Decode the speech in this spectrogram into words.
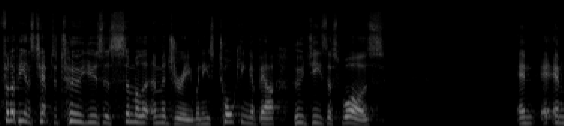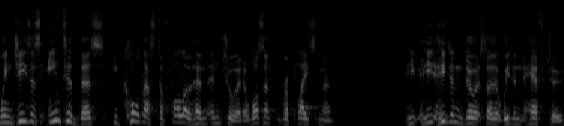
Philippians chapter 2 uses similar imagery when he's talking about who Jesus was. And, and when Jesus entered this, he called us to follow him into it. It wasn't replacement. He, he, he didn't do it so that we didn't have to.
